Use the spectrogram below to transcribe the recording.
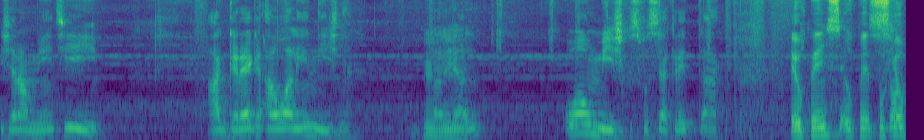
geralmente agrega ao alienígena. Tá Uhum. ligado? Ou ao místico, se você acreditar. Eu penso, eu penso porque Só eu,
